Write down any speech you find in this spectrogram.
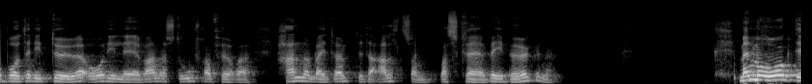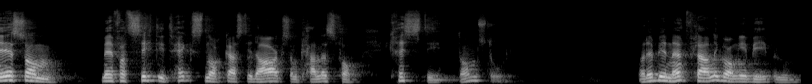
og både de døde og de levende sto framfor han og ble dømt etter alt som var skrevet i bøkene. Men vi òg det som vi har fått sett i teksten vår i dag, som kalles for Kristi domstol. Og Det blir nevnt flere ganger i Bibelen,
